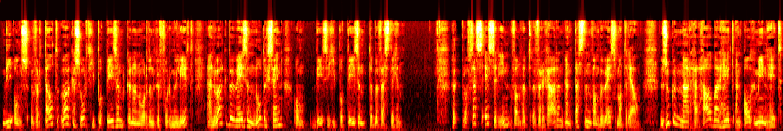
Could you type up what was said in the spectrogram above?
die ons vertelt welke soort hypothesen kunnen worden geformuleerd en welke bewijzen nodig zijn om deze hypothesen te bevestigen. Het proces is er een van het vergaren en testen van bewijsmateriaal, zoeken naar herhaalbaarheid en algemeenheid,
